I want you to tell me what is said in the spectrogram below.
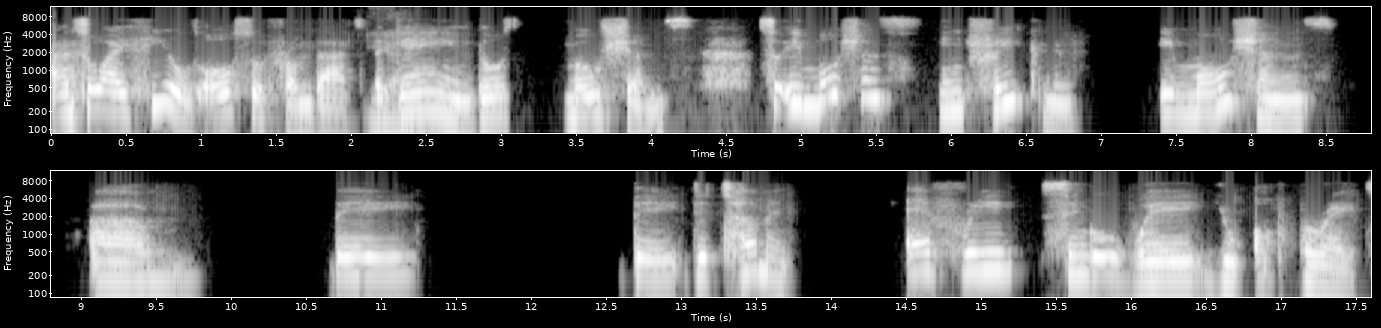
And so I healed also from that. Yeah. Again, those emotions. So emotions intrigue me. Emotions um, they they determine every single way you operate.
